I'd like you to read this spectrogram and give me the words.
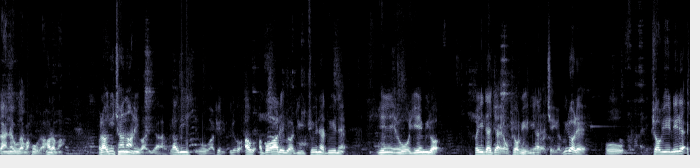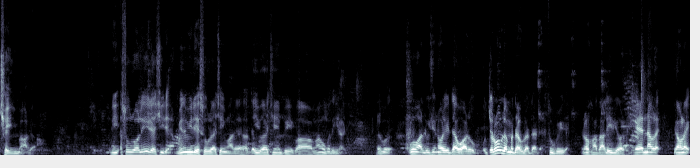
ကန်နေဦးတာမဟုတ်တာဟုတ်တယ်မဘယ်လောက်ကြီးချမ်းသာနေပါလိဗျာဘယ်လောက်ကြီးဟိုဟာဖြစ်နေပြီဒီလိုအောက်အပေါ်ကနေပြီးတော့ဒီချွေးနဲ့သွေးနဲ့ရင်းဟိုရင်းပြီးတော့ပိဋကကြိုက်အောင်ဖျော်ဖြေနေရတဲ့အချိန်ပဲပြီးတော့လေ ဟိုဖျော်ဖြေနေတဲ့အချိန်ကြီးမှာဗျဒီအဆိုတော်လေးတွေလည်းရှိတယ်မင်းသမီးတွေဆိုတဲ့အချိန်မှာလည်းတရွယ်ချင်းပေးပါမှန်းကိုမသိရတယ်အဲ့လိုဘုရားလူရှင်တော်တွေတက်သွားတော့ကျွန်တော်တို့လည်းမတက်ဘူးလားတက်တယ်သူ့ပေးတယ်ကျွန်တော်ခါသားလေးပြောလဲနောက်လိုက်ပြောင်းလိုက်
